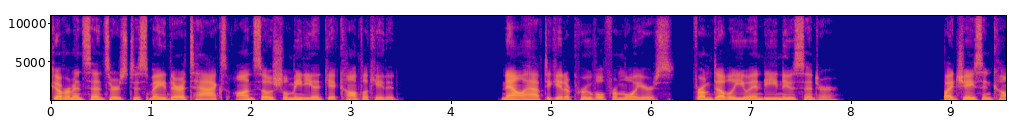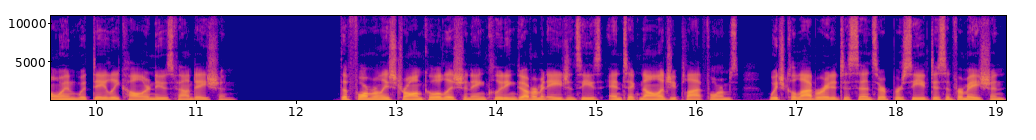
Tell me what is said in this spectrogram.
Government censors dismayed their attacks on social media get complicated. Now have to get approval from lawyers. From WND News Center. By Jason Cohen with Daily Caller News Foundation. The formerly strong coalition, including government agencies and technology platforms, which collaborated to censor perceived disinformation,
